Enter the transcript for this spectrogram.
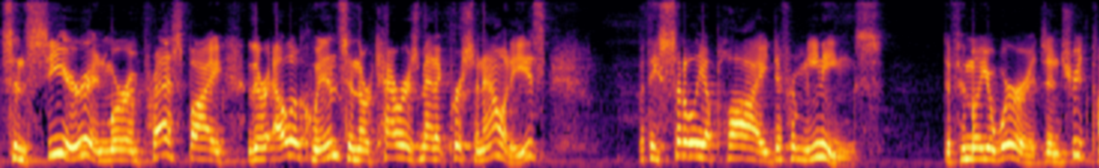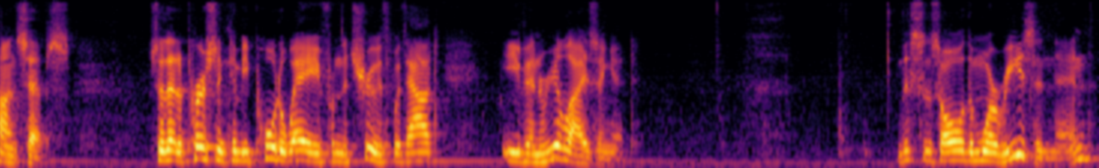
sincere and we're impressed by their eloquence and their charismatic personalities but they subtly apply different meanings to familiar words and truth concepts so that a person can be pulled away from the truth without even realizing it this is all the more reason then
